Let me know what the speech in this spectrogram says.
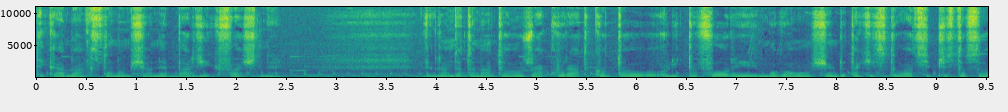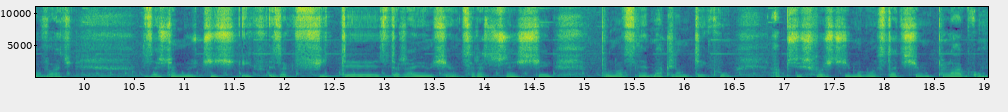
dekadach staną się one bardziej kwaśne. Wygląda to na to, że akurat kotolitofory mogą się do takiej sytuacji przystosować. Zresztą już dziś ich zakwity zdarzają się coraz częściej w północnym Atlantyku, a w przyszłości mogą stać się plagą.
